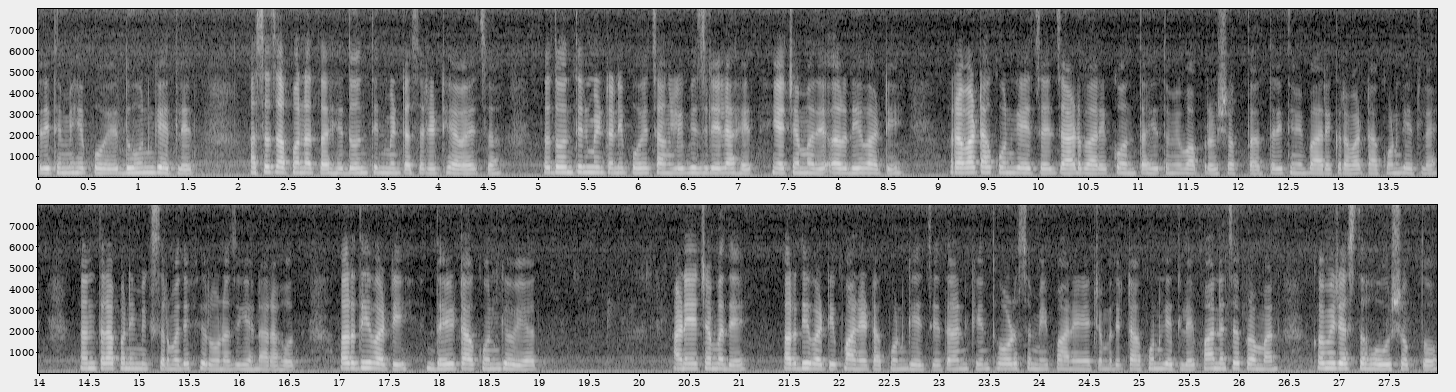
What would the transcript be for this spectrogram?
तर इथे मी हे पोहे धुवून घेतलेत. असंच आपण आता हे दोन तीन मिनटासाठी ठेवायचं. तर दोन तीन मिनटांनी पोहे चांगले भिजलेले आहेत. याच्यामध्ये अर्धी वाटी रवा टाकून घ्यायचा आहे जाड बारीक कोणताही तुम्ही वापरू शकता तर इथे मी बारीक रवा टाकून घेतला आहे नंतर आपण हे मिक्सरमध्ये फिरवूनच घेणार आहोत. अर्धी वाटी दही टाकून घेऊयात. आणि याच्यामध्ये अर्धी वाटी पाणी टाकून घ्यायचे. तर आणखीन थोडंसं मी पाणी याच्यामध्ये टाकून घेतले पाण्याचं प्रमाण कमी जास्त होऊ शकतो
